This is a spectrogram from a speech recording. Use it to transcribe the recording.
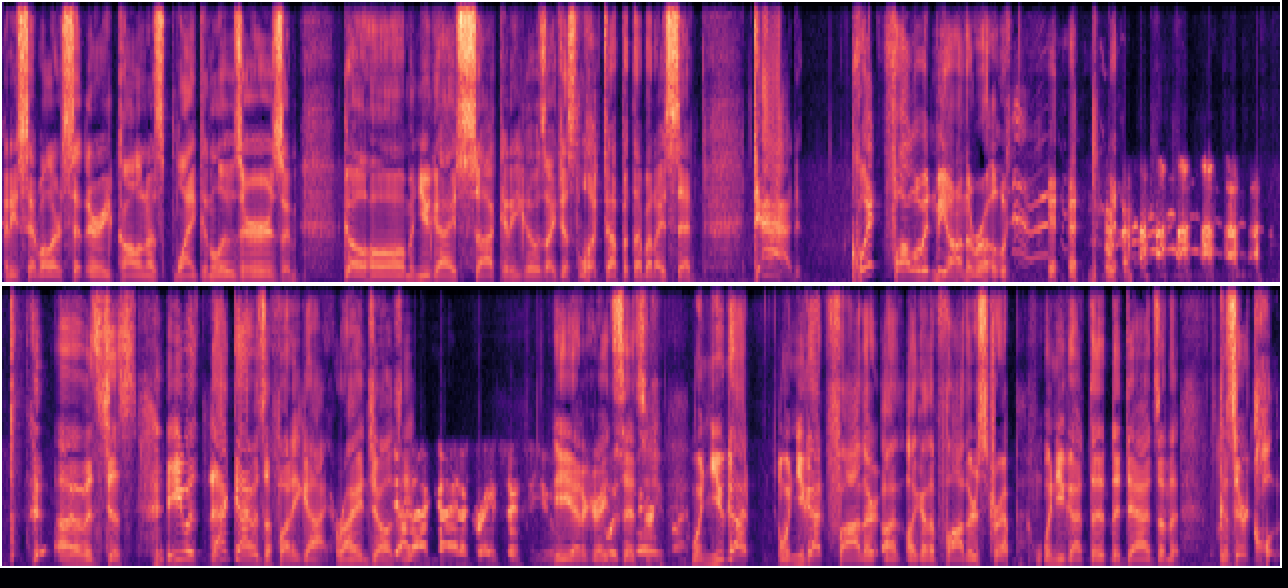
And he said, "Well, they're sitting there calling us blank and losers and go home and you guys suck." And he goes, "I just looked up at them and I said, Dad, quit following me on the road." it was just he was that guy was a funny guy, Ryan Jones. Yeah, he, that guy had a great sense of humor. He had a great sense of humor. When you got when you got father uh, like on the father's trip, when you got the the dads on the because they're cl-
